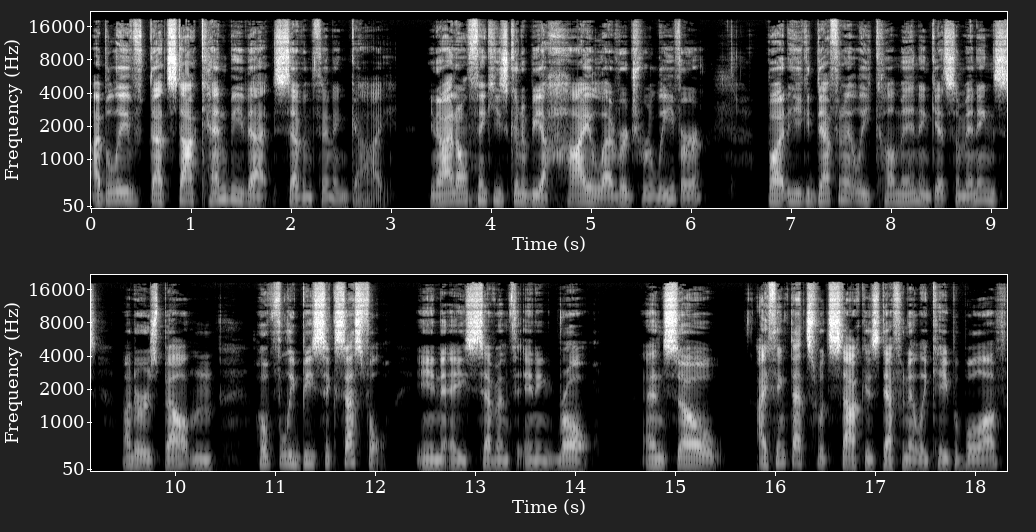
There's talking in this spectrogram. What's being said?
I believe that Stock can be that seventh inning guy. You know, I don't think he's going to be a high leverage reliever, but he could definitely come in and get some innings under his belt and hopefully be successful in a seventh inning role. And so I think that's what Stock is definitely capable of.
